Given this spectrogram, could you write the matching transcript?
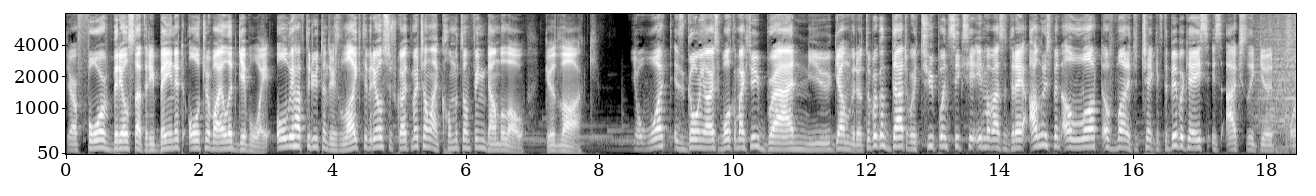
There are four videos left, the Bayonet Ultraviolet giveaway. All you have to do enter is like the video, subscribe to my channel, and comment something down below. Good luck. Yo, what is going on guys? Welcome back to a brand new game video. To work on that, we're 2.6 here in my basket today. I'm gonna spend a lot of money to check if the Biba case is actually good or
